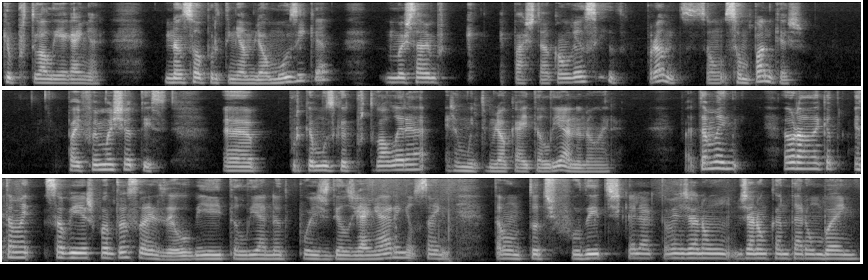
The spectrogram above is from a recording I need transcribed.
que Portugal ia ganhar. Não só porque tinha a melhor música, mas também porque pá, estava convencido. Pronto, são, são pancas. Pá, e foi uma chatice. Uh, porque a música de Portugal era, era muito melhor que a italiana, não era? Também a verdade é que eu, eu, também sabia as pontuações. Eu ouvi a italiana depois deles ganharem, eles têm, estavam todos fodidos, se calhar também já não, já não cantaram bem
